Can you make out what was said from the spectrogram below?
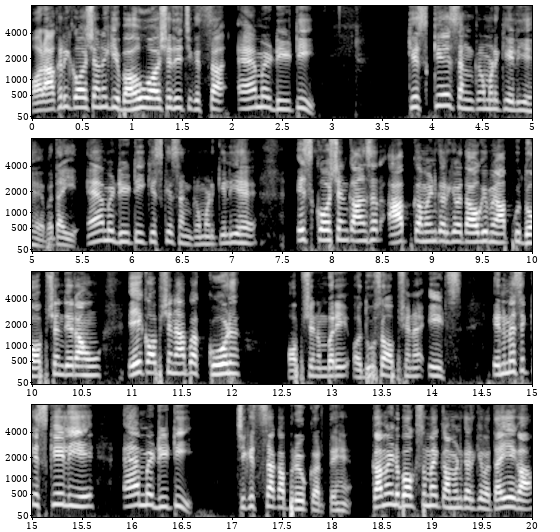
और आखिरी क्वेश्चन है कि बहु औषधि चिकित्सा एमडीटी किसके संक्रमण के लिए है? बताइए एमडीटी किसके संक्रमण के लिए है? इस क्वेश्चन का आंसर आप कमेंट करके बताओगे, मैं आपको दो ऑप्शन दे रहा हूँ। एक ऑप्शन है आपका कोढ़ ऑप्शन नंबर ए और दूसरा ऑप्शन है एड्स इनमें से किसके लिए एमडीटी चिकित्सा का प्रयोग करते हैं? कमेंट बॉक्स में कमेंट करके बताइएगा।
